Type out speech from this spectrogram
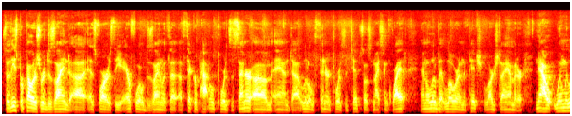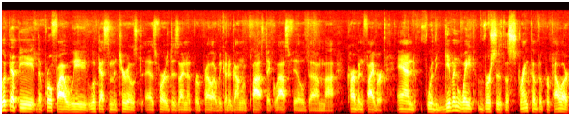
So these propellers were designed uh, as far as the airfoil design with a, a thicker paddle towards the center um, and a little thinner towards the tip so it's nice and quiet and a little bit lower in the pitch, large diameter. Now, when we looked at the, the profile, we looked at some materials as far as design of the propeller. We could have gone with plastic, glass filled, um, uh, carbon fiber. And for the given weight versus the strength of the propeller,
